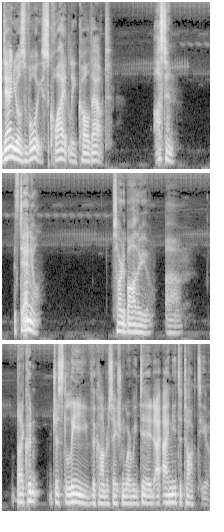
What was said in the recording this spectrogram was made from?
Daniel's voice quietly called out, Austin, it's Daniel. Sorry to bother you, uh, but I couldn't just leave the conversation where we did. I, I need to talk to you.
